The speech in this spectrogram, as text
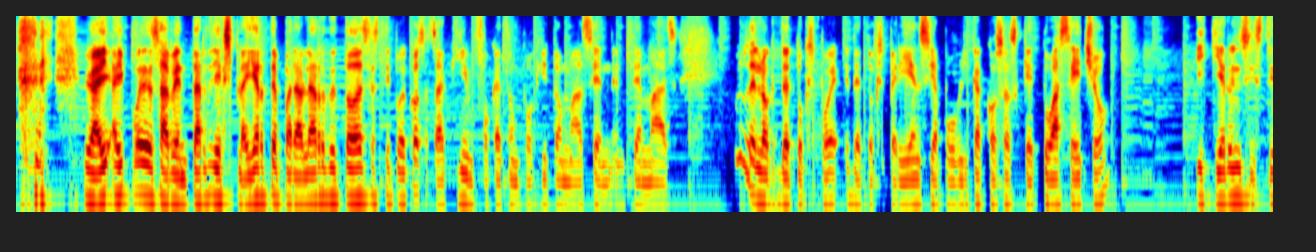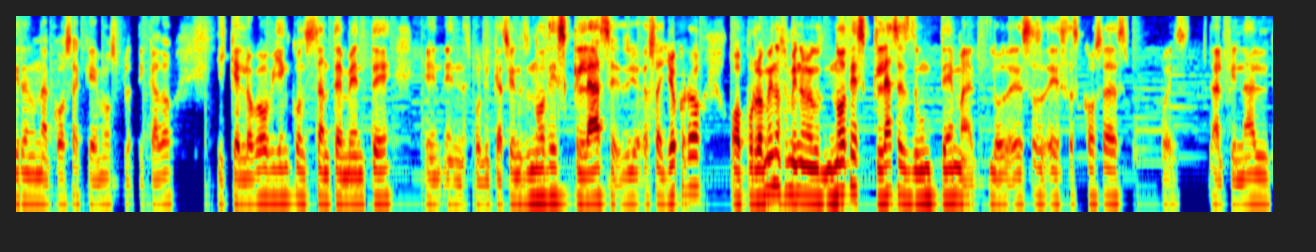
ahí, ahí, puedes aventarte y explayarte para hablar de todo ese tipo de cosas. Aquí enfócate un poquito más en, en temas pues, de, lo, de, tu, de tu experiencia pública, cosas que tú has hecho y quiero insistir en una cosa que hemos platicado y que lo veo bien constantemente en, las publicaciones, no des clases, o sea, yo creo, o por lo menos a mí no me gusta, no des clases de un tema, esas cosas, pues al final,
